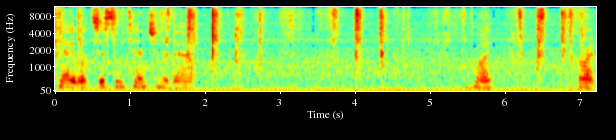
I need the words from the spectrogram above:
Okay, what's this intention about? My card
